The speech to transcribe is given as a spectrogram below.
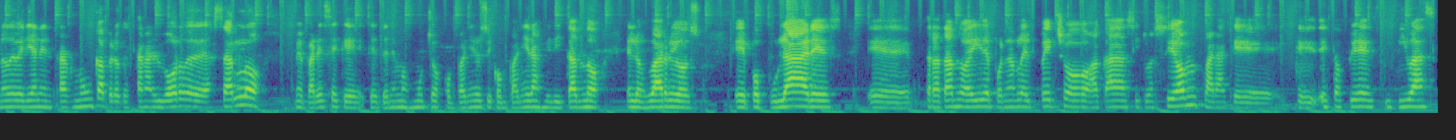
no deberían entrar nunca, pero que están al borde de hacerlo, me parece que, tenemos muchos compañeros y compañeras militando en los barrios eh, populares, eh, tratando ahí de ponerle el pecho a cada situación para que, estos pibes y pibas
